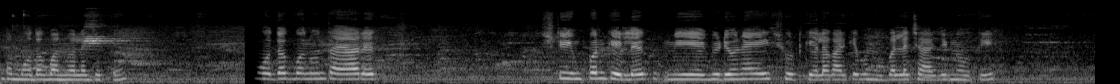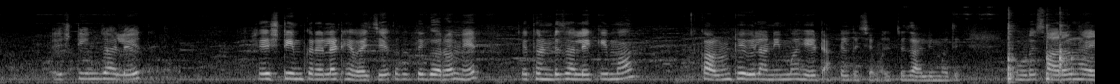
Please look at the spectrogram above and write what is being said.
आता मोदक बनवायला घेते. मोदक बनवून तयार आहेत स्टीम पण केलेत मी व्हिडिओ नाही शूट केला कारण की मोबाईलला चार्जिंग नव्हती. हे स्टीम झालेत. हे स्टीम करायला ठेवायचे. तर ते गरम आहेत. ते थंड झाले की मग काढून ठेवेल आणि मग हे टाकेल त्याच्यामध्ये त्या जालीमध्ये एवढं सारण आहे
